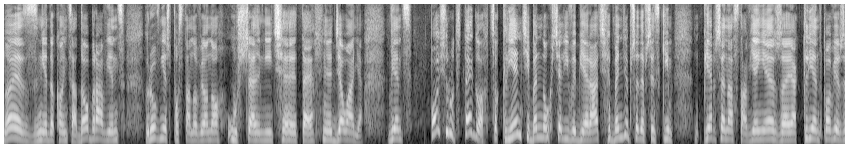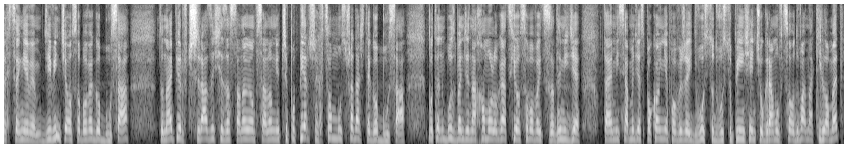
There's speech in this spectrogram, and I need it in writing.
no jest nie do końca dobra, więc również postanowiono uszczelnić e, te e, działania. Więc Pośród tego, co klienci będą chcieli wybierać, będzie przede wszystkim pierwsze nastawienie, że jak klient powie, że chce, nie wiem, dziewięcioosobowego busa, to najpierw trzy razy się zastanowią w salonie, czy po pierwsze chcą mu sprzedać tego busa, bo ten bus będzie na homologacji osobowej, co za tym idzie, ta emisja będzie spokojnie powyżej 200-250 gramów CO2 na kilometr,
